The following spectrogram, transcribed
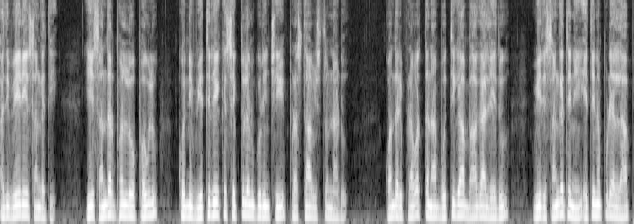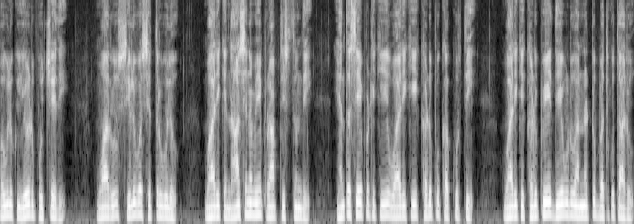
అది వేరే సంగతి. ఈ సందర్భంలో పౌలు కొన్ని వ్యతిరేక శక్తులను గురించి ప్రస్తావిస్తున్నాడు. కొందరి ప్రవర్తన బొత్తిగా బాగా లేదు వీరి సంగతిని ఎత్తినప్పుడల్లా పౌలుకు ఏడుపు వచ్చేది. వారు శిలువ శత్రువులు. వారికి నాశనమే ప్రాప్తిస్తుంది. ఎంతసేపటికి వారికి కడుపు కక్కుర్తి. వారికి కడుపే దేవుడు అన్నట్టు బతుకుతారు.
